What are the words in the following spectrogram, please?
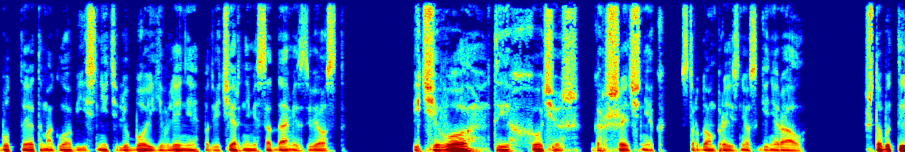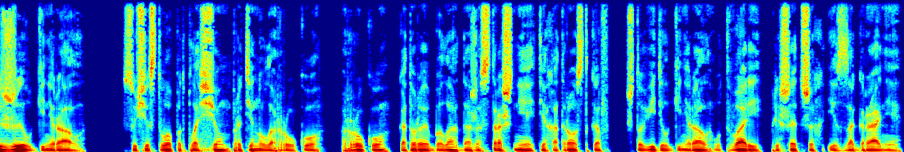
будто это могло объяснить любое явление под вечерними садами звезд. «И чего ты хочешь, горшечник?» — с трудом произнес генерал. «Чтобы ты жил, генерал!» Существо под плащом протянуло руку. Руку, которая была даже страшнее тех отростков, что видел генерал у тварей, пришедших из-за грани.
